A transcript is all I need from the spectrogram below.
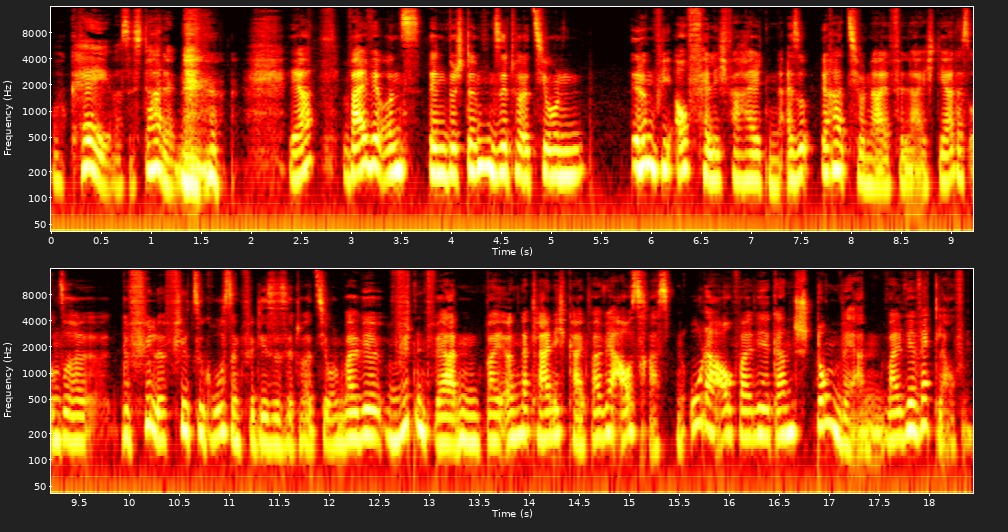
okay, was ist da denn? ja, weil wir uns in bestimmten Situationen irgendwie auffällig verhalten, also irrational vielleicht, ja, dass unsere Gefühle viel zu groß sind für diese Situation, weil wir wütend werden bei irgendeiner Kleinigkeit, weil wir ausrasten oder auch weil wir ganz stumm werden, weil wir weglaufen.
